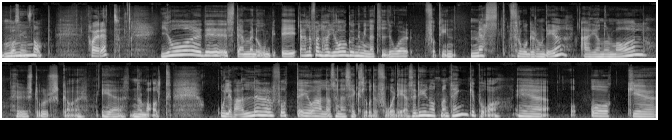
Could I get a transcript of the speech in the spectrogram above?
mm. på sin snopp. Har jag rätt? Ja, det stämmer nog. I alla fall har jag under mina tio år fått in mest frågor om det. Är jag normal? Hur stor ska, är normalt? Olle Waller har fått det och alla såna sexlådor får det. Så det är något man tänker på. Eh, och eh,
